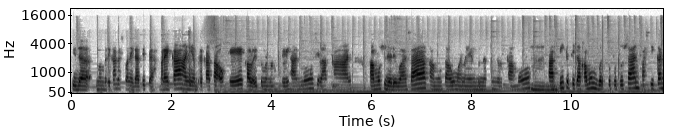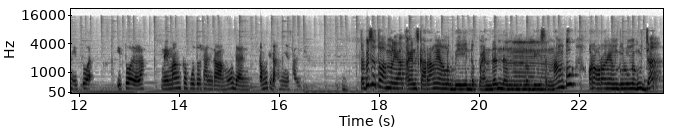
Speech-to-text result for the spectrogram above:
tidak memberikan respon negatif ya. Mereka hanya berkata, oke kalau itu memang pilihanmu, silakan. Kamu sudah dewasa, kamu tahu mana yang benar menurut kamu. Hmm. Tapi ketika kamu membuat keputusan, pastikan itu itu adalah memang keputusan kamu dan kamu tidak akan menyesalinya. Tapi setelah melihat Ayan sekarang yang lebih independen dan Hmm. lebih senang tuh orang-orang yang dulu ngehujat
